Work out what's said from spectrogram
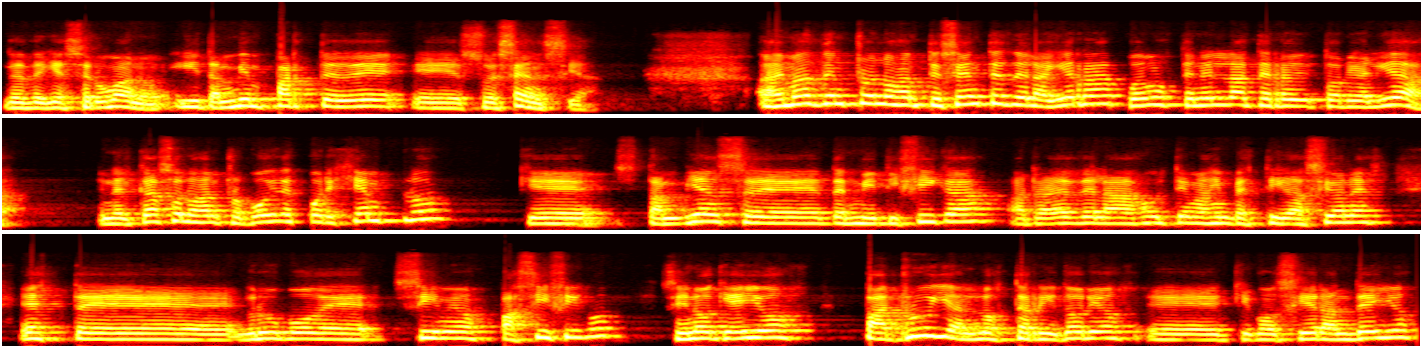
desde que es ser humano, y también parte de eh, su esencia. Además, dentro de los antecedentes de la guerra podemos tener la territorialidad. En el caso de los antropoides, por ejemplo, que también se desmitifica a través de las últimas investigaciones este grupo de simios pacíficos, sino que ellos patrullan los territorios eh, que consideran de ellos,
